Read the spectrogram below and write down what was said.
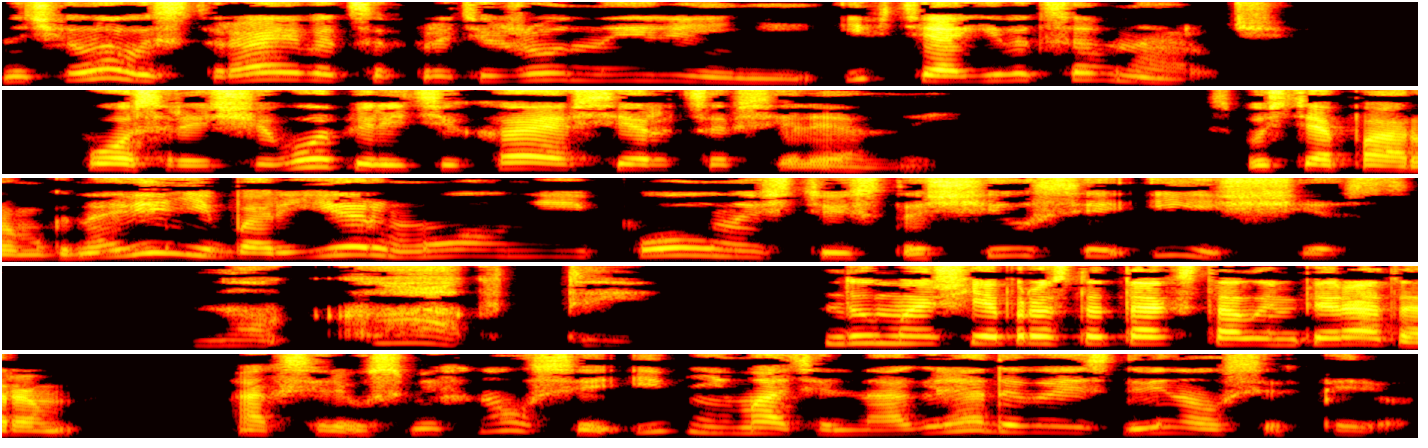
начала выстраиваться в протяженные линии и втягиваться в наручи, после чего перетекая в сердце Вселенной. Спустя пару мгновений барьер молнии полностью истощился и исчез. «Но как ты?» «Думаешь, я просто так стал императором?» Аксель усмехнулся и, внимательно оглядываясь, двинулся вперед.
